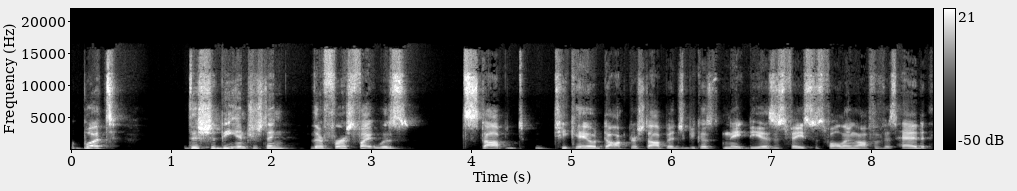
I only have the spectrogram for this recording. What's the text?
but this should be interesting. Their first fight was stopped TKO doctor stoppage because Nate Diaz's face was falling off of his head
